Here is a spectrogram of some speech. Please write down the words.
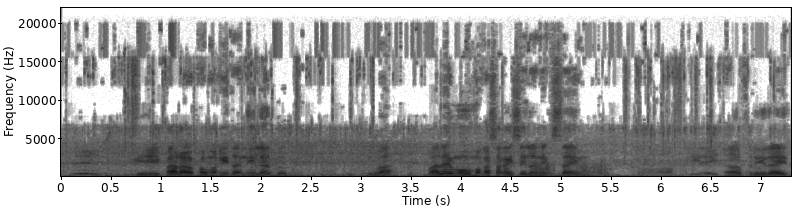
Sige, para pag makita nila to. Di ba? Malay mo, makasakay sila next time. Oh, free ride. Ah, free ride.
